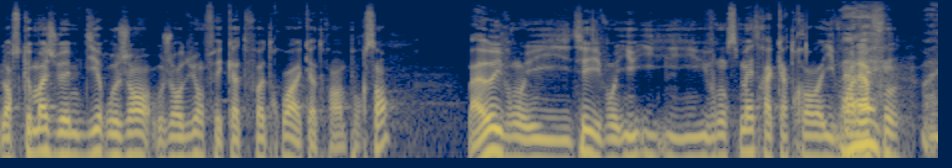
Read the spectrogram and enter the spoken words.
lorsque moi je vais me dire aux gens, aujourd'hui on fait 4 x 3 à 80%, bah eux ils vont, ils, tu vont, ils, vont se mettre à 80, ils vont Bah aller à fond. ouais.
